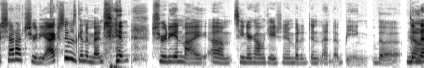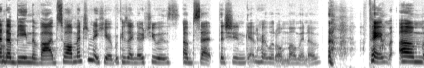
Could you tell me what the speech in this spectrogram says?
shout out Shruti. I actually was gonna mention Shruti in my um senior convocation, but it didn't end up being the didn't No. end up being the vibe. So I'll mention it here because I know she was upset that she didn't get her little moment of fame. Um,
